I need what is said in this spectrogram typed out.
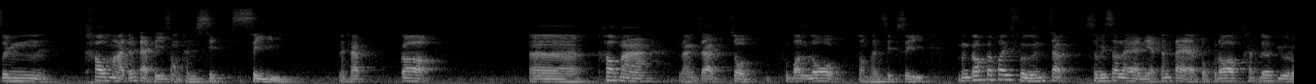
ซึ่งเข้ามาตั้งแต่ปี 2014นะครับก็เออเข้ามาหลังจากจบฟุตบอลโลก 2014 มันก็ค่อยๆฟื้นจากสวิตเซอร์แลนด์เนี่ยตั้งแต่ตกรอบคัดเลือกยูโร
